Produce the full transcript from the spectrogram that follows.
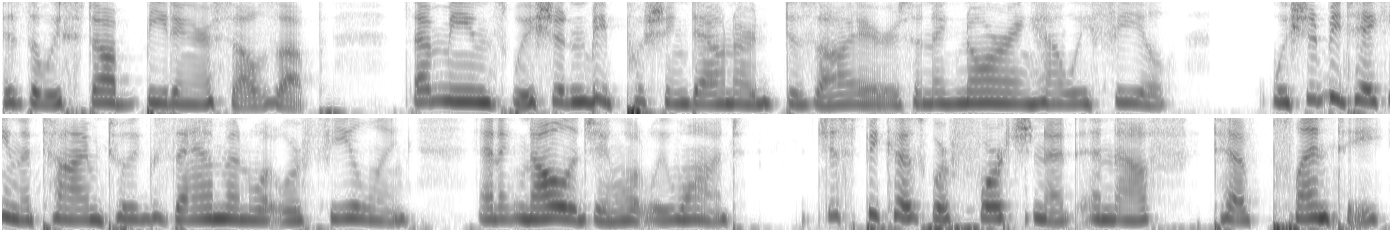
is that we stop beating ourselves up. That means we shouldn't be pushing down our desires and ignoring how we feel. We should be taking the time to examine what we're feeling and acknowledging what we want. Just because we're fortunate enough to have plenty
